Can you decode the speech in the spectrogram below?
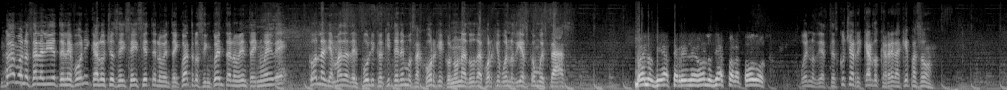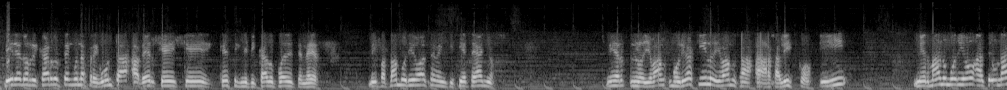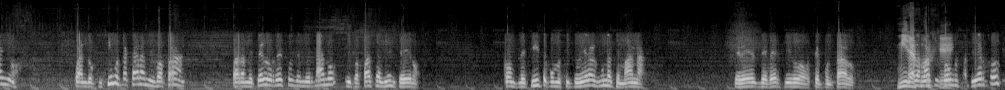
Vámonos a la línea telefónica al 866-794-5099 con la llamada del público. Aquí tenemos a Jorge con una duda. Jorge, buenos días, ¿cómo estás? Buenos días, terrible. Buenos días para todos. Buenos días, te escucha Ricardo Carrera, ¿qué pasó? Mire, don Ricardo, tengo una pregunta a ver qué, qué, qué significado puede tener. Mi papá murió hace 27 años. Lo llevamos, murió aquí, lo llevamos a, a Jalisco. Y mi hermano murió hace un año. Cuando quisimos sacar a mi papá para meter los restos de mi hermano, mi papá salió entero. Completito, como si tuviera alguna semana de, haber- de haber sido sepultado. Mira, Nada más sus Jorge, ojos abiertos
